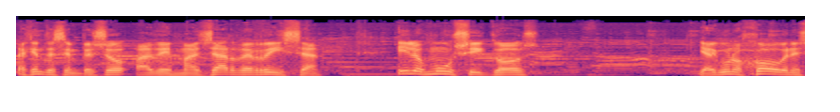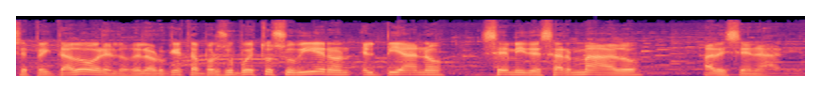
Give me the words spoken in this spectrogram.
La gente se empezó a desmayar de risa y los músicos y algunos jóvenes espectadores, los de la orquesta por supuesto, subieron el piano semidesarmado al escenario.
